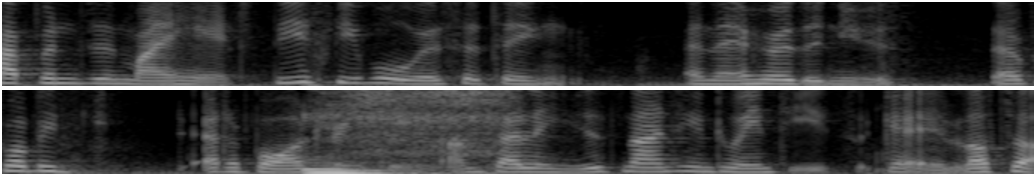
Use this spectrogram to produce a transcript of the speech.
happens in my head. These people were sitting and they heard the news. They're probably at a bar drinking. I'm telling you, it's 1920s. Okay, lots of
